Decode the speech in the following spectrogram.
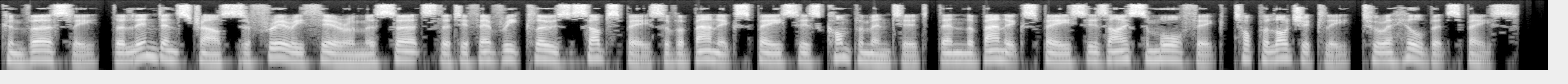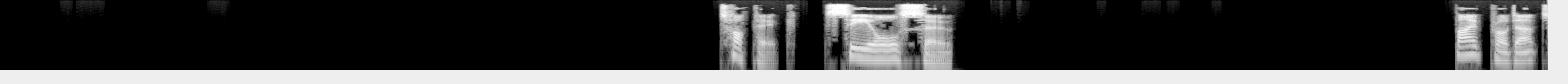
Conversely, the Lindenstrauss-Tzafriri theorem asserts that if every closed subspace of a Banach space is complemented, then the Banach space is isomorphic topologically to a Hilbert space. Topic. See also Biproduct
